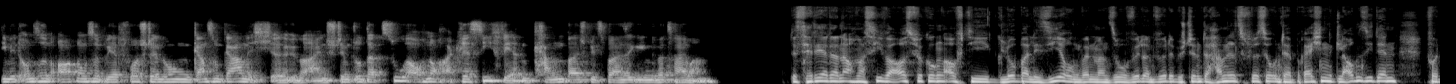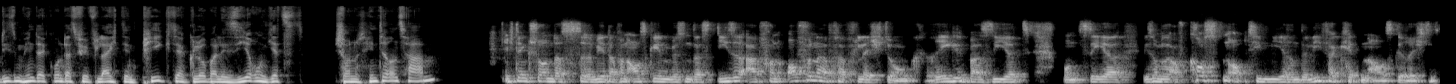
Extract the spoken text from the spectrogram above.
die mit unseren Ordnungs- und Wertvorstellungen ganz und gar nicht äh, übereinstimmt und dazu auch noch aggressiv werden kann, beispielsweise gegenüber Taiwan. Das hätte ja dann auch massive Auswirkungen auf die Globalisierung, wenn man so will, und würde bestimmte Handelsflüsse unterbrechen. Glauben Sie denn vor diesem Hintergrund, dass wir vielleicht den Peak der Globalisierung jetzt schon hinter uns haben? Ich denke schon, dass äh, wir davon ausgehen müssen, dass diese Art von offener Verflechtung, regelbasiert und sehr, wie soll man sagen, auf kostenoptimierende Lieferketten ausgerichtet,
